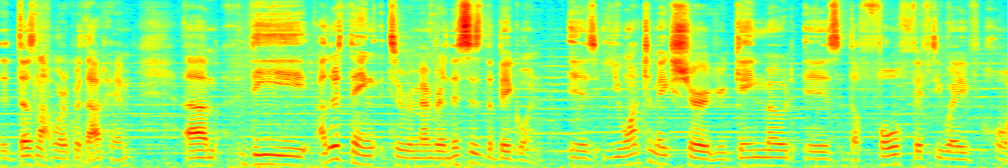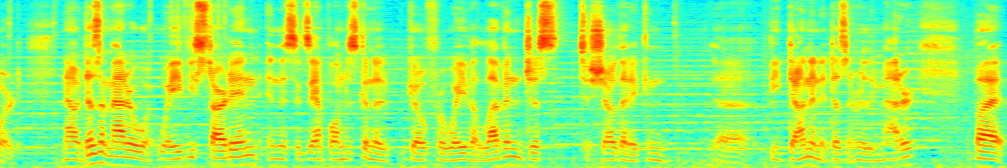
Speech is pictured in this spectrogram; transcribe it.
It does not work without him. Um, the other thing to remember and this is the big one is you want to make sure your game mode is the full 50 wave horde. Now it doesn't matter what wave you start in, in this example I'm just going to go for wave 11 just to show that it can uh, be done and it doesn't really matter. But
